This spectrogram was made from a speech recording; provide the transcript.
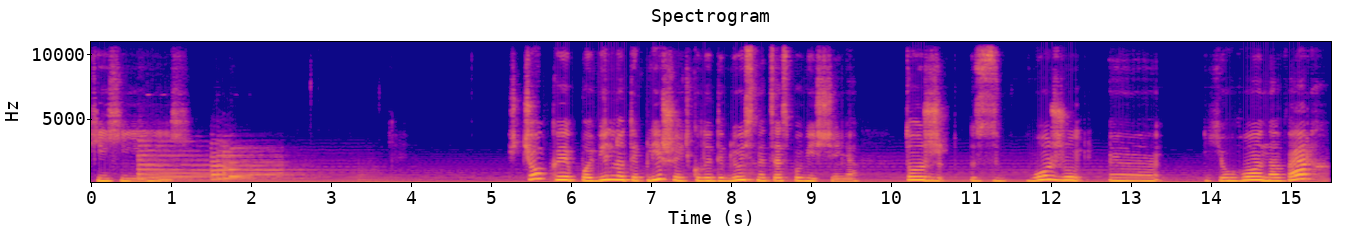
Хі-хі. Щоки повільно теплішають, коли дивлюсь на це сповіщення. Тож звожу е, його наверх.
